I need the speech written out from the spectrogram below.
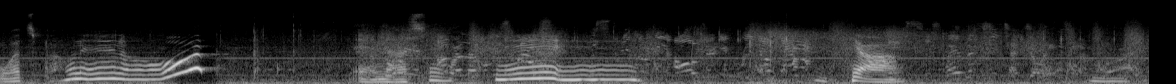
What's poning on? And that's it. Yeah. significantly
